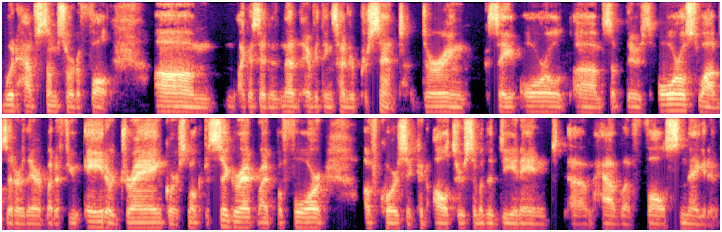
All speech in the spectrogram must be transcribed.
would have some sort of fault um, like I said, not everything's 100% during, say, oral, um, so there's oral swabs that are there, but if you ate or drank or smoked a cigarette right before, of course, it could alter some of the DNA and um, have a false negative.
